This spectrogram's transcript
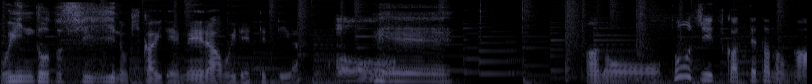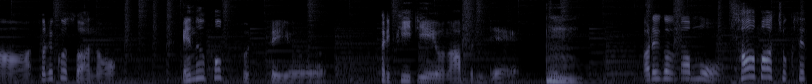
Windows CE の機械でメーラーを入れてっていうやつ。あの、当時使ってたのが、それこそあの、NPOP っていう、やっぱり PDA 用のアプリで、ーうん。あれがもうサーバー直接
